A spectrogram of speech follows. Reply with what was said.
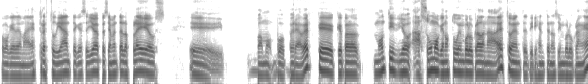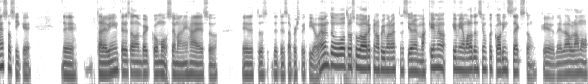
como que de maestro estudiante, qué sé yo, especialmente en los playoffs. Eh, vamos, pero a ver que, para Monty yo asumo que no estuvo involucrado en nada de esto, obviamente el dirigente no se involucra en eso, así que eh, estaré bien interesado en ver cómo se maneja eso eh, desde, esa perspectiva. Obviamente hubo otros jugadores que no firmaron extensiones, más que me, que me llamó la atención fue Colin Sexton, que de él hablamos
